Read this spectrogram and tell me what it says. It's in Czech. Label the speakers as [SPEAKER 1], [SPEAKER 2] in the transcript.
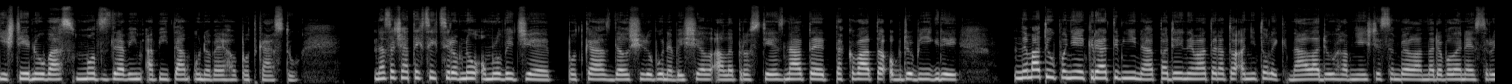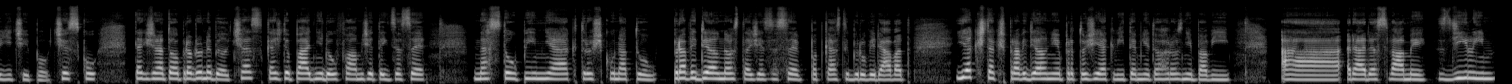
[SPEAKER 1] Ještě jednou vás moc zdravím a vítám u nového podcastu. Na začátek si chci rovnou omluvit, že podcast delší dobu nevyšel, ale prostě znáte taková ta období, kdy nemáte úplně kreativní nápady, nemáte na to ani tolik náladu, hlavně ještě jsem byla na dovolené s rodiči po Česku, takže na to opravdu nebyl čas. Každopádně doufám, že teď zase nastoupím nějak trošku na tu pravidelnost, takže zase podcasty budu vydávat jakž takž pravidelně, protože jak víte, mě to hrozně baví a ráda s vámi sdílím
